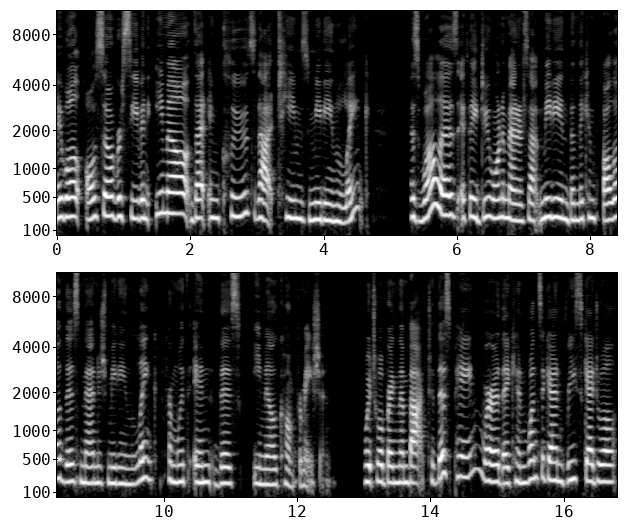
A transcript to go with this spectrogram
They will also receive an email that includes that Teams meeting link as well as if they do want to manage that meeting, then they can follow this manage meeting link from within this email confirmation, which will bring them back to this pane where they can once again reschedule,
